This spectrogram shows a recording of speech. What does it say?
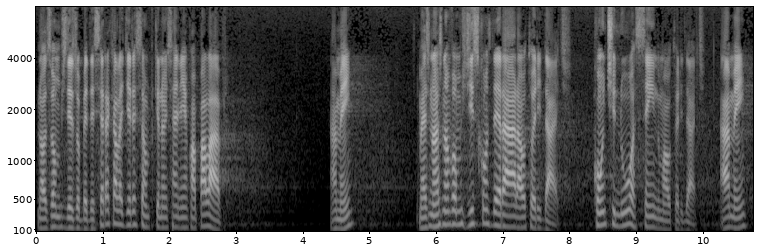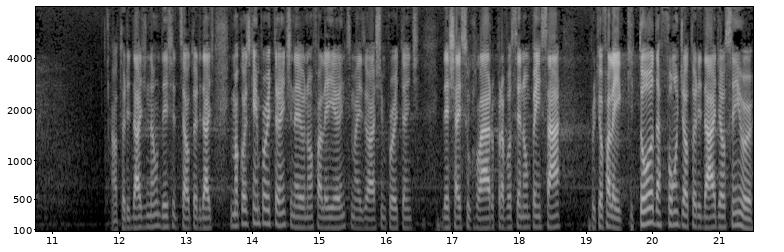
Nós vamos desobedecer aquela direção porque não está em linha com a palavra. Amém? Mas nós não vamos desconsiderar a autoridade. Continua sendo uma autoridade. Amém? A autoridade não deixa de ser autoridade. Uma coisa que é importante, né? Eu não falei antes, mas eu acho importante deixar isso claro para você não pensar, porque eu falei que toda fonte de autoridade é o Senhor.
